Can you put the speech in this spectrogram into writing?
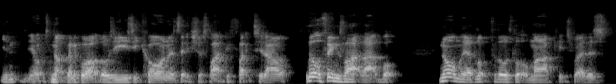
you, you know, it's not going to go out those easy corners. It's just like deflected out, little things like that. But normally, I'd look for those little markets where there's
